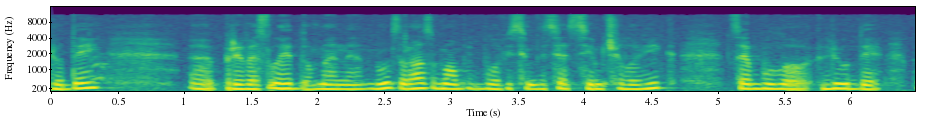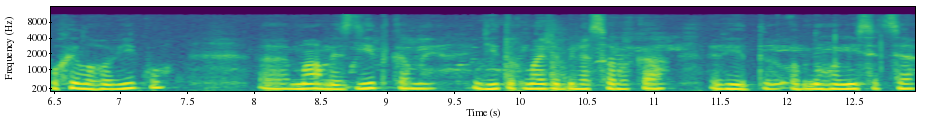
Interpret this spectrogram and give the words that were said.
людей е, привезли до мене. Ну, зразу, мабуть, було 87 чоловік. Це було люди похилого віку, е, мами з дітками, діток майже біля 40 від одного місяця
